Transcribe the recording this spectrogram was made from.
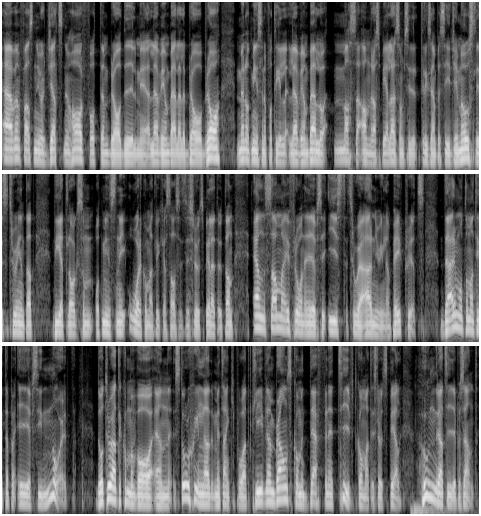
även fast New York Jets nu har fått en bra deal med Le'Veon Bell, eller bra och bra, men åtminstone fått till Le'Veon Bell och massa andra spelare som till exempel CJ Mosley, så tror jag inte att det är ett lag som åtminstone i år kommer att lyckas ta sig till slutspelet, utan ensamma ifrån AFC East tror jag är New England Patriots. Däremot om man tittar på AFC North, då tror jag att det kommer vara en stor skillnad med tanke på att Cleveland Browns kommer definitivt komma till slutspel. 110 procent.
